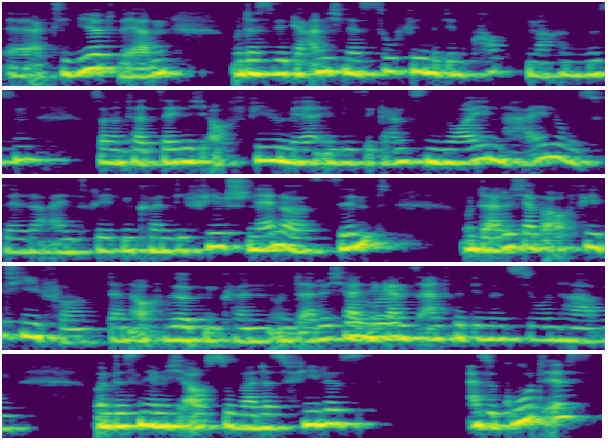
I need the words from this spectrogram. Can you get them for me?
äh, aktiviert werden. Und dass wir gar nicht mehr so viel mit dem Kopf machen müssen, sondern tatsächlich auch viel mehr in diese ganzen neuen Heilungsfelder eintreten können, die viel schneller sind und dadurch aber auch viel tiefer dann auch wirken können und dadurch halt mhm. eine ganz andere Dimension haben. Und das nämlich auch so war, dass vieles also gut ist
